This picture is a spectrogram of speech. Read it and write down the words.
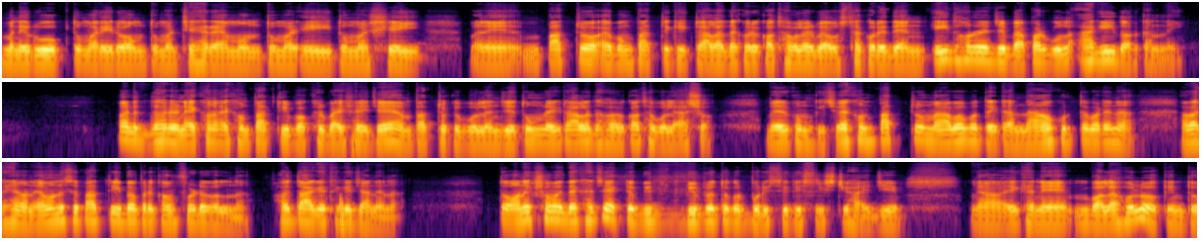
মানে রূপ তোমার এরম, তোমার চেহারা এমন, তোমার এই, তোমার সেই মানে পাত্র এবং পাত্রীকে একটু আলাদা করে কথা বলার ব্যবস্থা করে দেন। এই ধরনের যে ব্যাপারগুলো আগেই দরকার নেই। মানে ধরেন এখন এখন পাত্রীপক্ষের বাসায় যায় আমি পাত্রকে বললেন যে, তোমরা একটু আলাদাভাবে কথা বলে আসো বা এরকম কিছু। এখন পাত্র মা বাবা তো এটা নাও করতে পারে না। আবার হ্যাঁ এমন হচ্ছে পাত্রী এই ব্যাপারে কমফোর্টেবল না। হয়তো আগে থেকে জানে না। তো অনেক সময় দেখা যায় একটা বিব্রতকর পরিস্থিতি সৃষ্টি হয় যে এখানে বলা হলো কিন্তু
